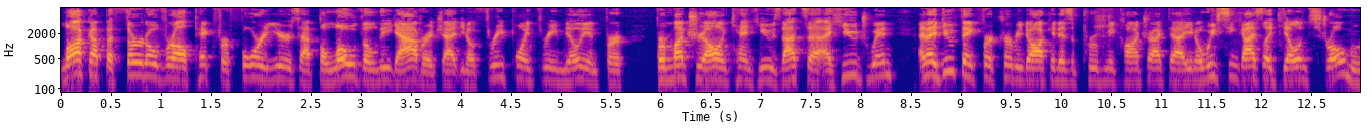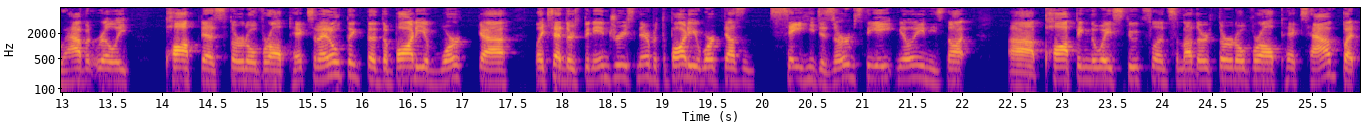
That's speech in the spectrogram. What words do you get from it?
lock up a third overall pick for four years at below the league average at, you know, 3.3 million for, for Montreal and Kent Hughes, that's a, a huge win. And I do think for Kirby Dach, it is a prove me contract. Uh, you know, we've seen guys like Dylan Strome who haven't really popped as third overall picks. And I don't think that the body of work uh, like I said, there's been injuries in there, but the body of work doesn't say he deserves the eight million. He's not uh, popping the way Stützle and some other third overall picks have. But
